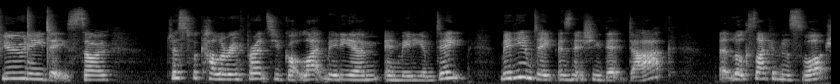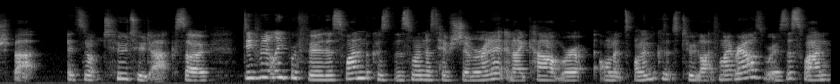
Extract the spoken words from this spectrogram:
you need these. So just for colour reference, you've got light medium and medium deep. Medium deep isn't actually that dark. It looks like it in the swatch, but it's not too, too dark. So definitely prefer this one because this one does have shimmer in it and I can't wear it on its own because it's too light for my brows. Whereas this one,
